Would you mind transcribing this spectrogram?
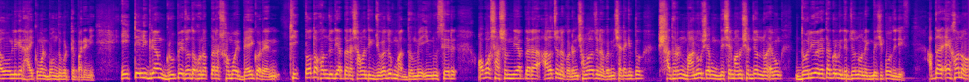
আওয়ামী লীগের হাইকমান্ড বন্ধ করতে পারেনি। এই টেলিগ্রাম গ্রুপে যতক্ষণ আপনারা সময় ব্যয় করেন, ঠিক ততক্ষণ যদি আপনারা সামাজিক যোগাযোগ মাধ্যমে ইউনুসের অপশাসন নিয়ে আপনারা আলোচনা করেন, সমালোচনা করেন, সেটা কিন্তু সাধারণ মানুষ এবং দেশের মানুষের জন্য এবং দলীয় নেতাকর্মীদের জন্য অনেক বেশি পজিটিভ আপনার এখনও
